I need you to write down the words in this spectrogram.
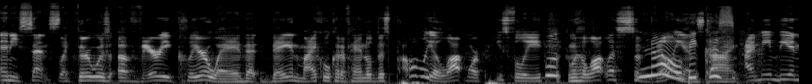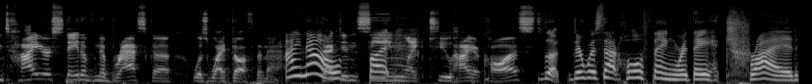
any sense. Like there was a very clear way that they and Michael could have handled this probably a lot more peacefully well, and with a lot less civilians no, because dying. I mean, the entire state of Nebraska was wiped off the map. I know that didn't seem like too high a cost. Look, there was that whole thing where they tried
